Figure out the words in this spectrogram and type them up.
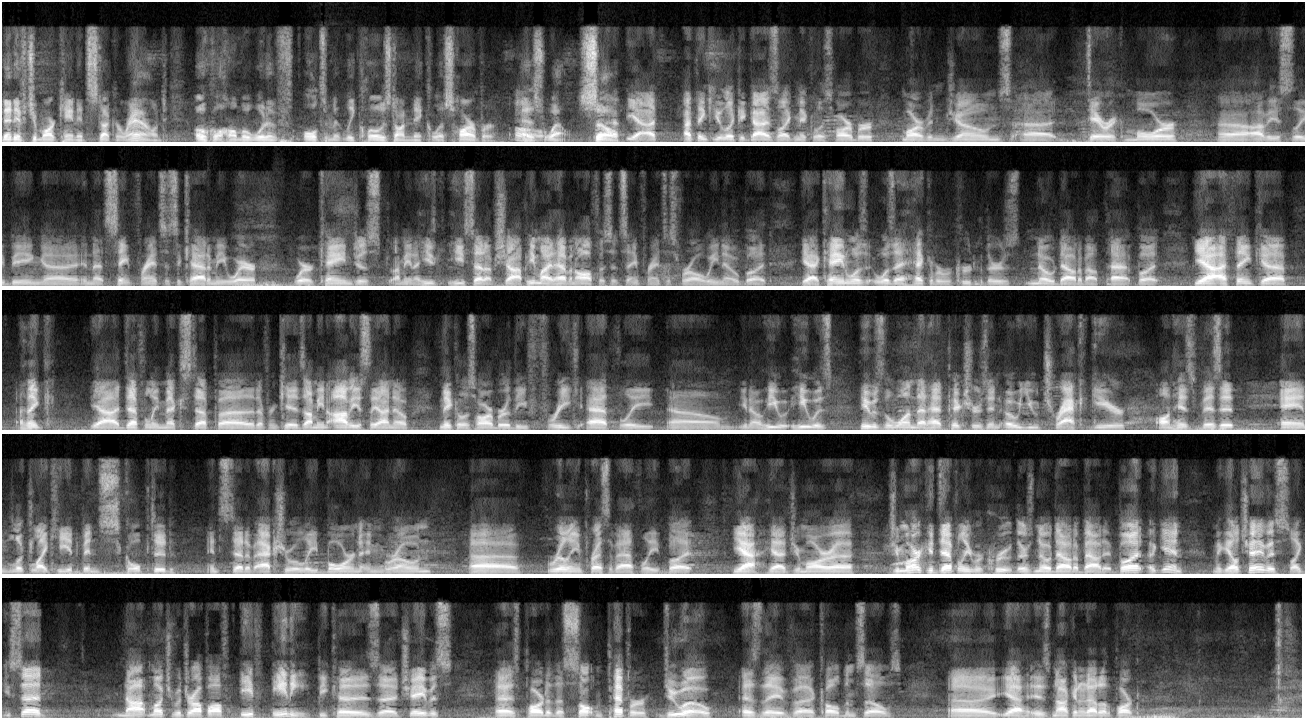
that if Jamar Cain had stuck around, Oklahoma would have ultimately closed on Nicholas Harbor Oh. as well. So Yeah, I, I think you look at guys like Nicholas Harbor, Marvin Jones, uh, Derrick Moore, uh, obviously being uh, in that St. Frances Academy where where Cain just, I mean, he he set up shop. He might have an office at St. Frances for all we know, but yeah, Cain was was a heck of a recruiter. There's no doubt about that. But yeah, I think uh, I think yeah, I definitely mixed up uh, the different kids. I mean, obviously, I know Nicholas Harbor, the freak athlete. Um, you know, he he was he was the one that had pictures in OU track gear on his visit and looked like he had been sculpted instead of actually born and grown. Uh, really impressive athlete, but yeah, yeah, Jamar uh, Jamar could definitely recruit. There's no doubt about it. But again, Miguel Chavis, like you said, not much of a drop off, if any, because uh, Chavis, as part of the Salt and Pepper duo, as they've uh, called themselves, uh, yeah, is knocking it out of the park.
